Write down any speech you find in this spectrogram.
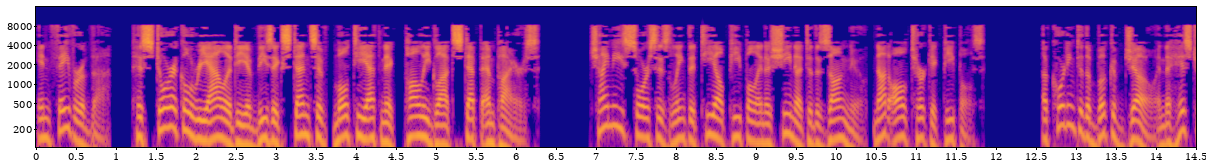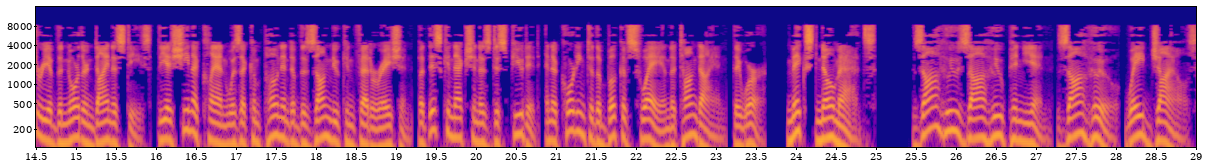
in favor of the historical reality of these extensive, multi-ethnic, polyglot steppe empires. Chinese sources link the Tiele people and Ashina to the Xiongnu, not all Turkic peoples. According to the Book of Zhou and the history of the northern dynasties, the Ashina clan was a component of the Xiongnu Confederation, but this connection is disputed, and according to the Book of Sui and the Tongdian, they were mixed nomads. Zahu Zahu Pinyin, Zahu, Wade Giles,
